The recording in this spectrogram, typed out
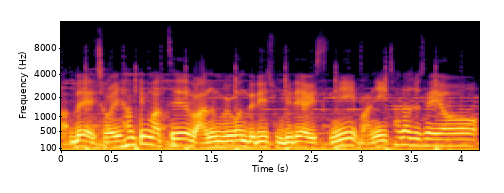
아, 네, 저희 한빛마트에 많은 물건들이 준비되어 있으니 많이 찾아주세요.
